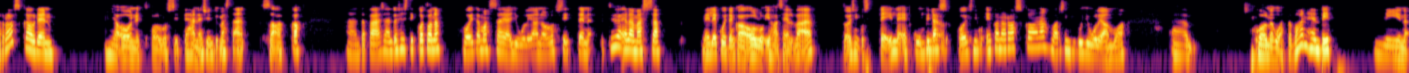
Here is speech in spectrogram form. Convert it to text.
raskauden ja oon nyt ollut sitten hänen syntymästään saakka häntä pääsääntöisesti kotona hoitamassa ja Julia on ollut sitten työelämässä. Meillä ei kuitenkaan ollut ihan selvää, toisin kuin teille, että kumpi Joo. tässä olisi niin kuin ekana raskaana, varsinkin kun Julia on mua ää, kolme vuotta vanhempi, niin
